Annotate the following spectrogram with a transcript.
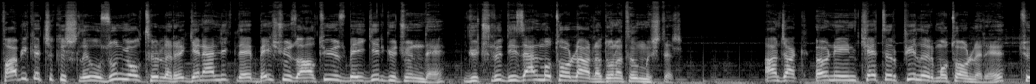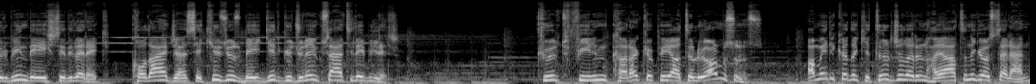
Fabrika çıkışlı uzun yol tırları genellikle 500-600 beygir gücünde güçlü dizel motorlarla donatılmıştır. Ancak örneğin Caterpillar motorları türbin değiştirilerek kolayca 800 beygir gücüne yükseltilebilir. Kült film Kara Köpeği hatırlıyor musunuz? Amerika'daki tırcıların hayatını gösteren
